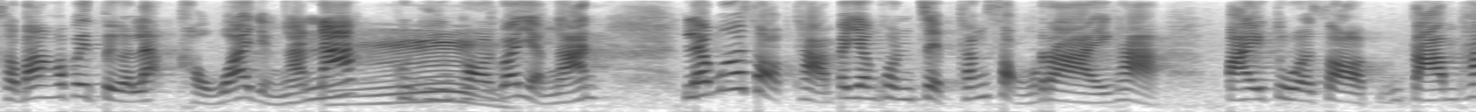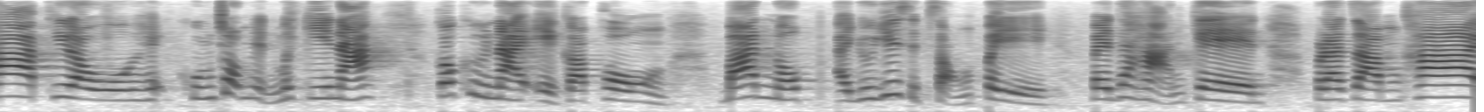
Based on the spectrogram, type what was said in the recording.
ชาวบ้านเขาไปเตือนแล้วเขาว่าอย่างนั้นนะ อืม คุณอิงพรว่าอย่างนั้น แล้วเมื่อสอบถามไปยังคนเจ็บทั้งสองรายค่ะ ไปตรวจสอบตามภาพที่เราคุณชมเห็นเมื่อกี้นะ ก็คือนายเอกพงศ์บ้านนบอายุ 22 ปี เป็นทหารเกณฑ์ ประจำค่าย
